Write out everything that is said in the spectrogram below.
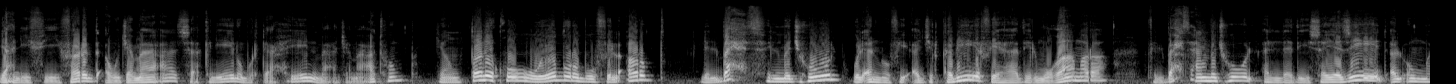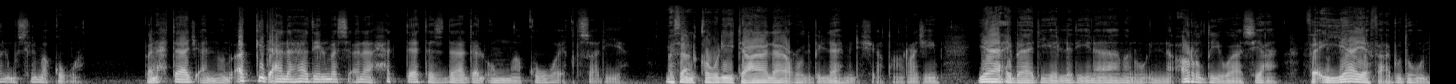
يعني في فرد أو جماعة ساكنين ومرتاحين مع جماعتهم ينطلقوا ويضربوا في الأرض للبحث في المجهول ولأنه في أجر كبير في هذه المغامرة في البحث عن المجهول الذي سيزيد الأمة المسلمة قوة. فنحتاج أن نؤكد على هذه المسألة حتى تزداد الأمة قوة اقتصادية. مثلا قوله تعالى أعوذ بالله من الشيطان الرجيم. يا عبادي الذين آمنوا إن أرضي واسعة فإياي فاعبدون.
